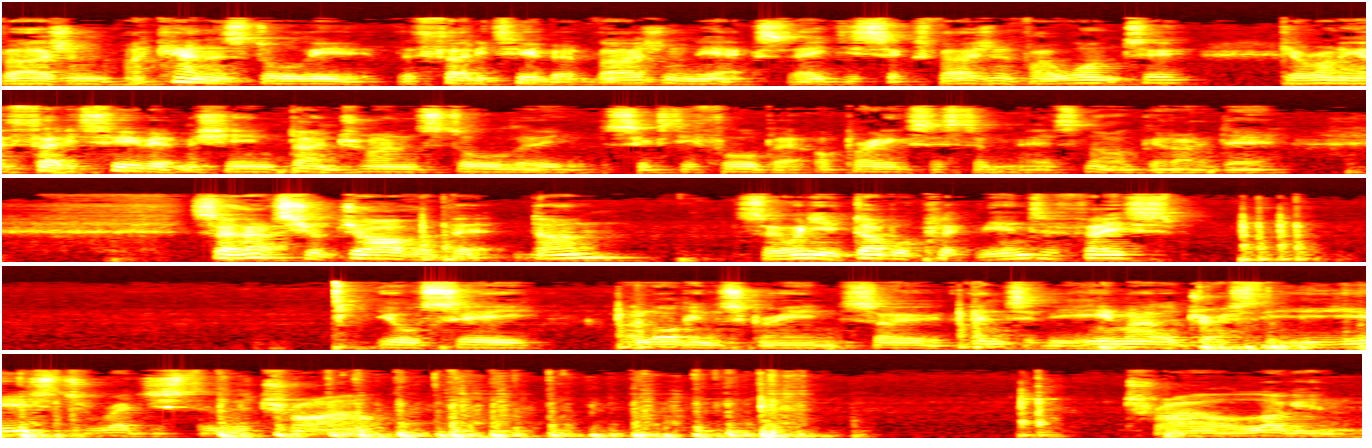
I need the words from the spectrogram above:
version. I can install the, the 32-bit version, the x86 version if I want to. If you're running a 32-bit machine, don't try and install the 64-bit operating system. It's not a good idea. So that's your Java bit done. So when you double click the interface, you'll see a login screen. So enter the email address that you used to register the trial trial login.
